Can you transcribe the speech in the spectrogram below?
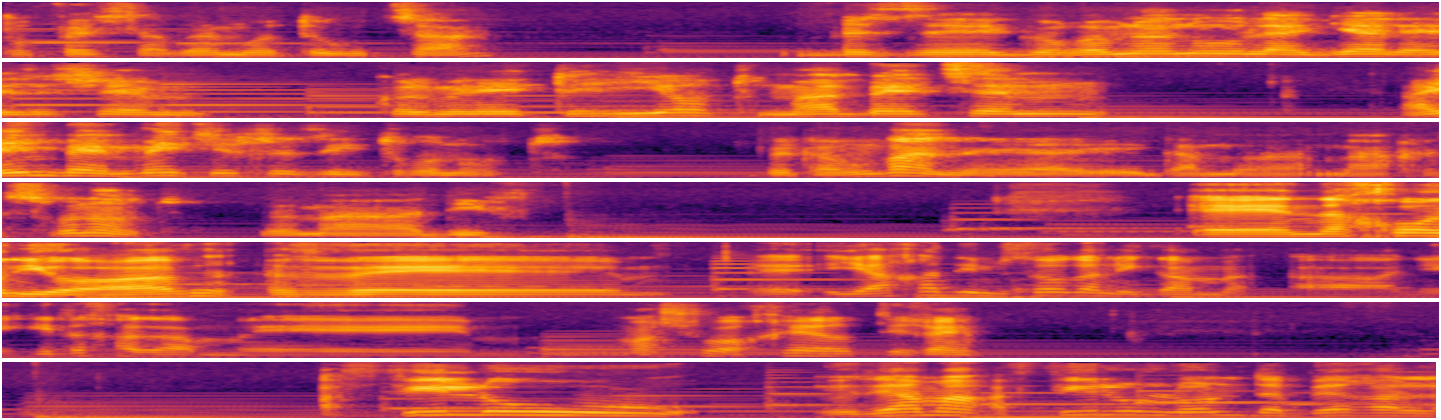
תופס הרבה מאוד תאוצה, וזה גורם לנו להגיע לאיזה שהם כל מיני תהיות, מה בעצם, האם באמת יש לזה יתרונות? וכמובן, אה, גם מה- החסרונות ומה עדיף. אה, נכון, יואב, ויחד עם זאת אני גם, אה, אני אגיד לך גם אה, משהו אחר, תראה, אפילו, יודע מה, אפילו לא לדבר על.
